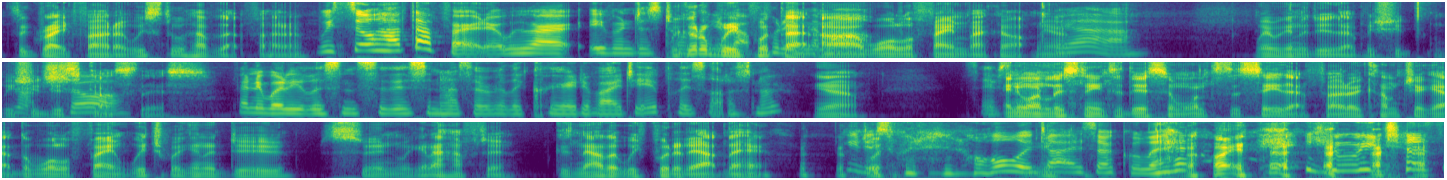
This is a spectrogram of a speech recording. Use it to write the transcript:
It's a great photo. We still have that photo. We still have that photo. We were even just We've talking got to about re-put putting that them uh, up. wall of fame back up. Yeah. Yeah. Where are we going to do that? We should we Not should discuss this. If anybody listens to this and has a really creative idea, please let us know. Yeah. Saves Anyone listening to this and wants to see that photo, come check out the Wall of Fame, which we're going to do soon. We're going to have to because now that we've put it out there, You just went in a whole entire circle there. We just,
